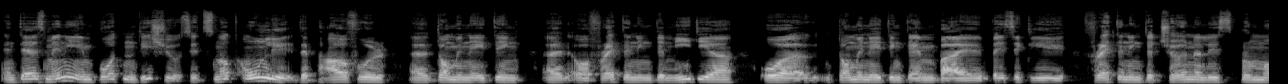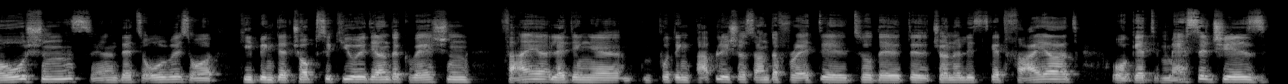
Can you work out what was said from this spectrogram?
And there's many important issues. It's not only the powerful uh, dominating uh, or threatening the media or dominating them by basically threatening the journalists' promotions. And that's always, or keeping their job security under question, fire, letting, uh, putting publishers under threat uh, so the, the journalists get fired or get messages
